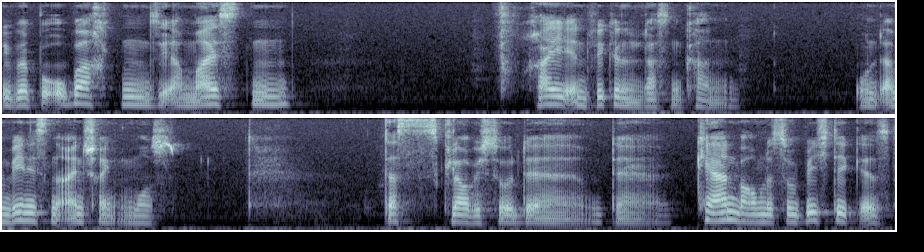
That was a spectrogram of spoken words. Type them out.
über Beobachten sie am meisten frei entwickeln lassen kann und am wenigsten einschränken muss. Das ist, glaube ich, so der, der Kern, warum das so wichtig ist.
